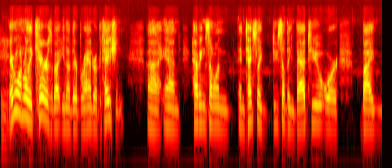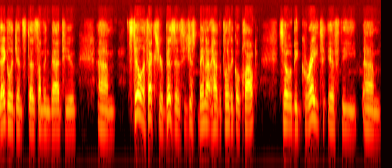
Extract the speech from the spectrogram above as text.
Hmm. Everyone really cares about you know their brand reputation, uh, and having someone intentionally do something bad to you or by negligence does something bad to you um, still affects your business. You just may not have the political clout. So it would be great if the um,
